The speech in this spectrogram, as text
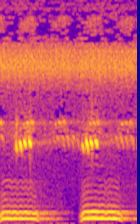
嗯嗯嗯。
